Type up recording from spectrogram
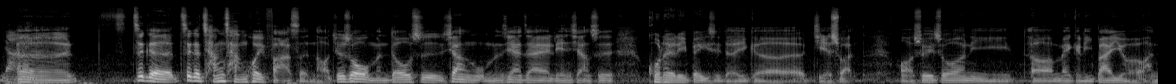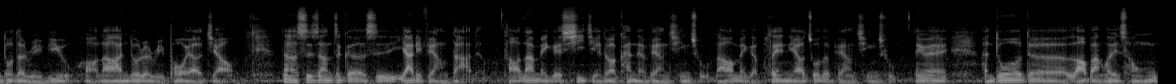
压力。呃，这个这个常常会发生哦，就是说我们都是像我们现在在联想是 quarterly base 的一个结算哦，所以说你呃每个礼拜又有很多的 review 哦，那很多的 report 要交，那事实上这个是压力非常大的。好，那每个细节都要看得非常清楚，然后每个 plan 你要做得非常清楚，因为很多的老板会从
